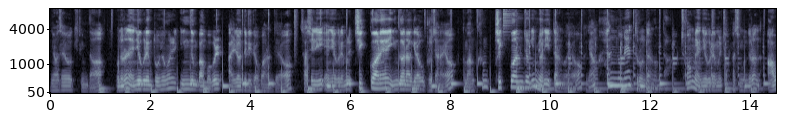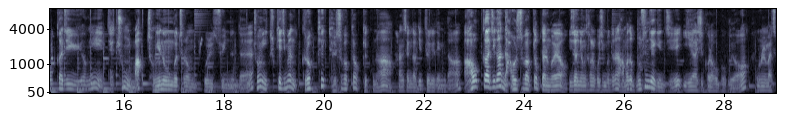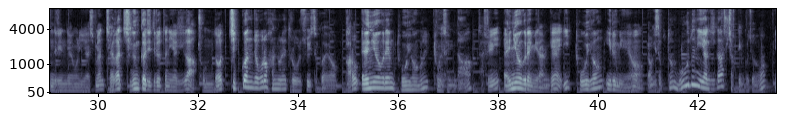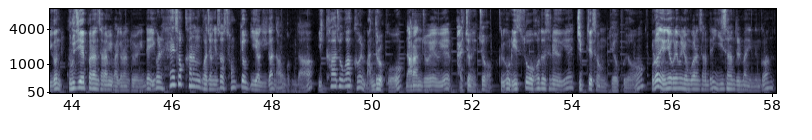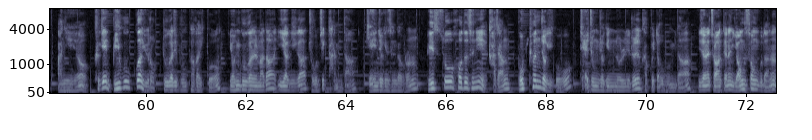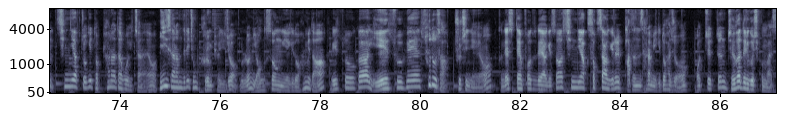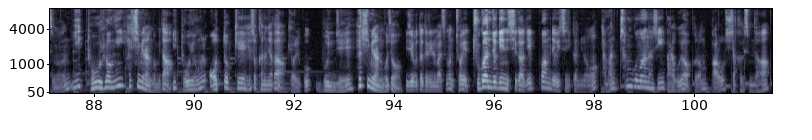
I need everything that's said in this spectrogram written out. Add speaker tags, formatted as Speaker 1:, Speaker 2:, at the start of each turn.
Speaker 1: 안녕하세요 길입니다. 오늘은 애니어그램 도형을 읽는 방법을 알려드리려고 하는데요. 사실 이 애니어그램을 직관의 인간학이라고 부르잖아요. 그 만큼 직관적인 면이 있다는 거예요. 그냥 한눈에 들어온다는 겁니다. 처음 애니어그램을 접하신 분들은 아홉 가지 유형이 대충 막 정해놓은 것처럼 보일 수 있는데 좀 익숙해지면 그렇게 될 수밖에 없겠구나 하는 생각이 들게 됩니다. 아홉 가지가 나올 수밖에 없다는 거예요. 이전 영상을 보신 분들은 아마도 무슨 얘기인지 이해하실 거라고 보고요. 오늘 말씀드리는 내용을 이해하시면 제가 지금까지 드렸던 이야기가 좀 더 직관적으로 한눈에 들어올 수 있을 거예요. 바로 애니어그램 도형을 통해서입니다. 사실 이 애니어그램이라는 게 이 도형 이름이에요. 여기서부터 모든 이야기가 시작된 거죠. 이건 구르지에프라는 사람이 발견한 도형인데 이걸 해석하는 과정에서 성격 이야기가 나온 겁니다. 이 카조가 그걸 만들었고 나란조에 의해 발전했죠. 그리고 리소 허드슨에 의해 집대성 되었고요. 물론 애니어그램을 연구하는 사람들이 이 사람들만 있는 건 아니에요. 그게 미국과 유럽 두 가지 분파가 있고 연구가들마다 이야기가 조금씩 다릅니다 개인적인 생각으로는 리소 허드슨이 가장 보편적이고 대중적인 논리를 갖고 있다고 봅니다. 이전에 저한테는 영성보다는 심리학 쪽이 더 편하다고 했잖아요. 이 사람들이 좀 그런 편이죠. 물론 영성 얘기도 합니다. 리소가 예수회 수도사 출신이에요. 근데 스탠퍼드 대학에서 심리학 석사학위를 받은 사람이기도 하죠. 어쨌든 제가 드리고 싶은 말씀은 이 도형이 핵심이라는 겁니다. 이 도형을 어떻게 해석하느냐가 결국 문제의 핵심이라는 거죠 이제부터 드리는 말씀은 저의 주관적인 시각이 포함되어 있으니까요. 다만 참고만 하시기 바라고요. 그럼 바로 시작하겠습니다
